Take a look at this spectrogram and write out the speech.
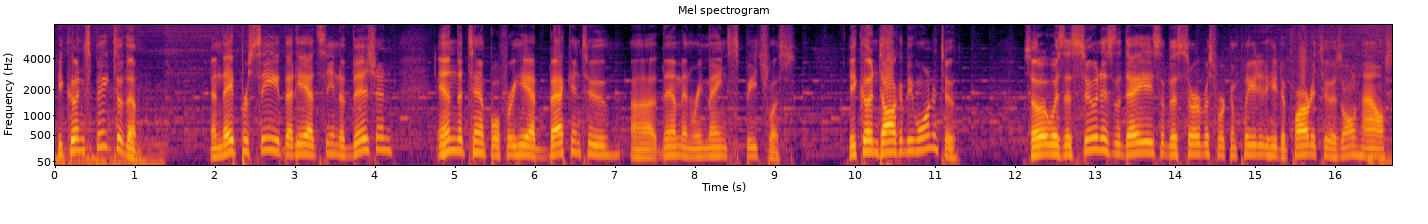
he couldn't speak to them. And they perceived that he had seen a vision in the temple, for he had beckoned to uh, them and remained speechless. He couldn't talk if he wanted to. So it was as soon as the days of his service were completed, he departed to his own house.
